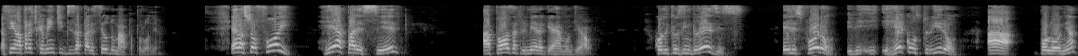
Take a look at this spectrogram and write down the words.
Assim ela praticamente desapareceu do mapa, a Polônia. Ela só foi reaparecer após a Primeira Guerra Mundial. Quando que os ingleses eles foram e, e, e reconstruíram a Polônia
